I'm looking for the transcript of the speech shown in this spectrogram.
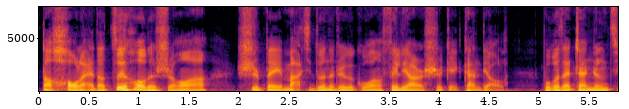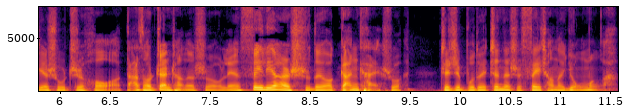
到后来到最后的时候啊，是被马其顿的这个国王腓力二世给干掉了。不过在战争结束之后啊，打扫战场的时候，连腓力二世都要感慨说，这支部队真的是非常的勇猛啊。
